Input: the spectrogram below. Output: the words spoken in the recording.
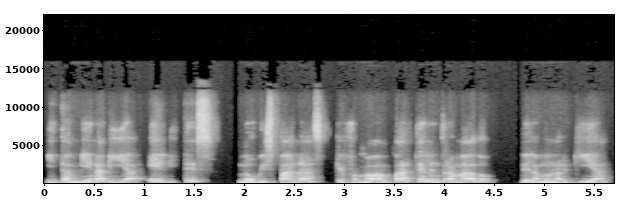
Y también había élites novohispanas que formaban parte del entramado de la monarquía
